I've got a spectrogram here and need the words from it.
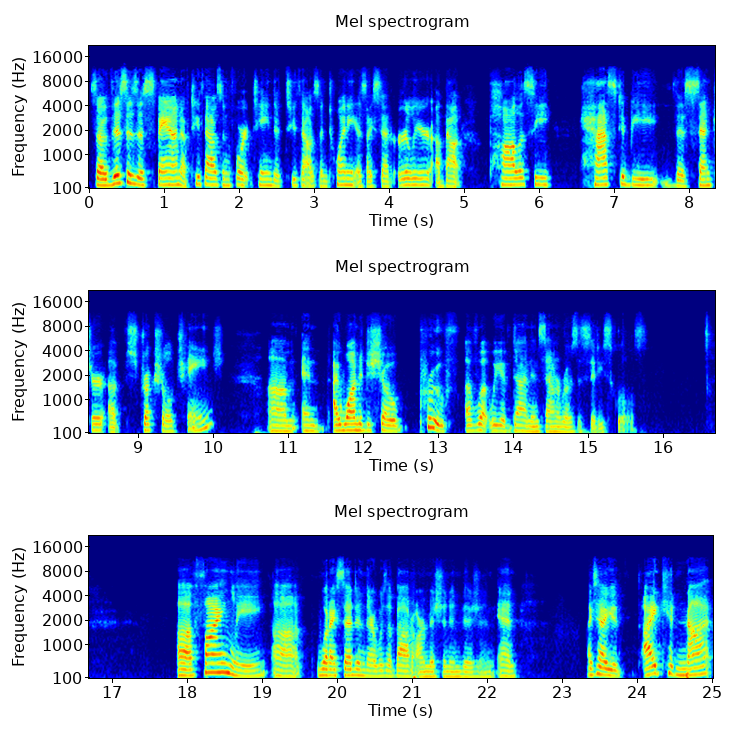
So this is a span of 2014 to 2020, as I said earlier, about policy has to be the center of structural change. Um, and I wanted to show proof of what we have done in Santa Rosa City Schools. Uh, finally, uh, what I said in there was about our mission and vision. And I tell you, I cannot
